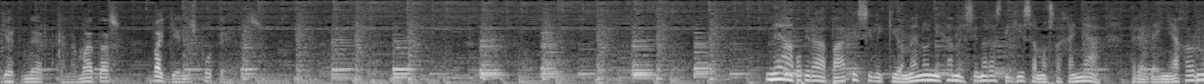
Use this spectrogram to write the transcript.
Για την ΕΡΤ Καλαμάτας, Βαγγέλης Ποτέρας. Νέα απόπειρα απάτη ηλικιωμένων είχαμε σήμερα στην Κίσαμο στα Χανιά. 39χρονο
